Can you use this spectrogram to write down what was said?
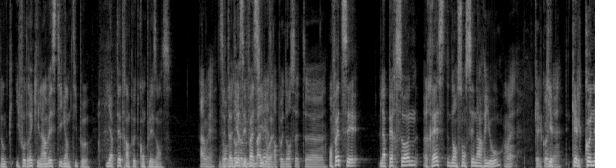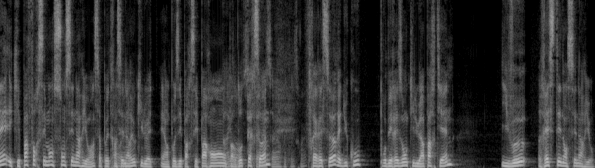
Donc, il faudrait qu'il investigue un petit peu. Il y a peut-être un peu de complaisance. Ah ouais. C'est-à-dire, c'est facile, ouais. Un peu dans cette... euh, En fait, c'est la personne reste dans son scénario Ouais, qu'elle connaît. qu'elle connaît et qui est pas forcément son scénario. hein. Ça peut être Ah un ouais. scénario qui lui est, imposé par ses parents ou par d'autres frères et personnes, sœurs, peut-être, ouais. frères et sœurs, et du coup, pour des raisons qui lui appartiennent, il veut rester dans ce scénario.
